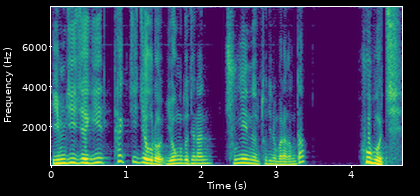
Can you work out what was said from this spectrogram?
임지지역이 택지적으로 용도 전환 중에 있는 토지는 뭐라 한다? 후보지.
